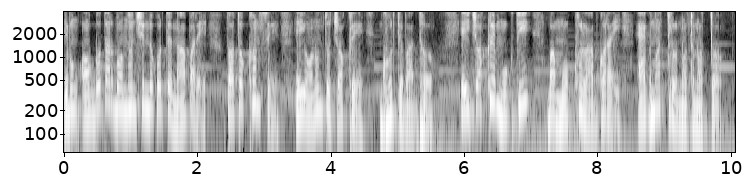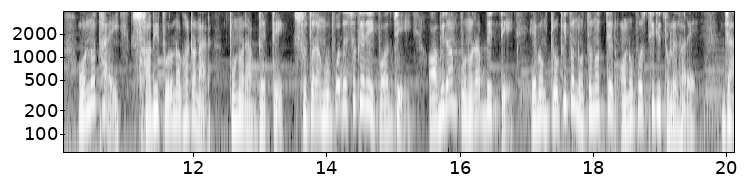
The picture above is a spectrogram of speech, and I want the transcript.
এবং অজ্ঞতার বন্ধন ছিন্ন করতে না পারে, ততক্ষণ সে এই অনন্ত চক্রে ঘুরতে বাধ্য। এই চক্রে মুক্তি বা মোক্ষ লাভ করাই একমাত্র নতুনত্ব। অন্যথায় সবই পুরনো ঘটনার পুনরাবৃত্তি। সুতরাং উপদেশকের এই পদটি অবিরাম পুনরাবৃত্তি এবং প্রকৃত নতুনত্বের অনুপস্থিতি তুলে ধরে, যা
